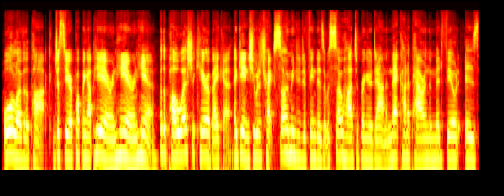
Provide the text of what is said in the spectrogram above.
all over the park. Just see her popping up here and here and here. For the Poua, Shakira Baker. Again, she would attract so many defenders, it was so hard to bring her down, and that kind of power in the midfield is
